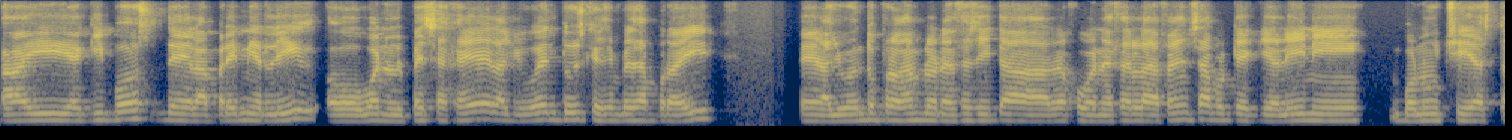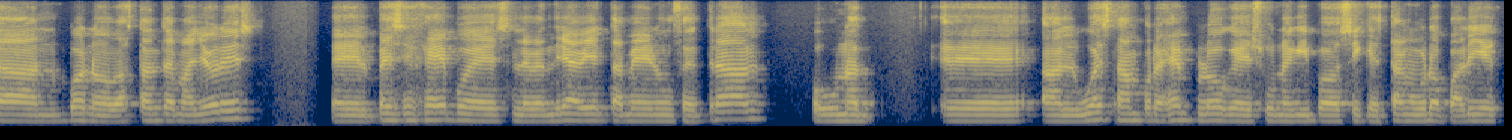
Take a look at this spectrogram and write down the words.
hay, equipos de la Premier League, o bueno, el PSG, la Juventus, que siempre están por ahí. Eh, la Juventus, por ejemplo, necesita rejuvenecer la defensa porque Chiellini Bonucci ya están, bueno, bastante mayores. El PSG, pues le vendría bien también un central, o una eh, al West Ham, por ejemplo, que es un equipo así que está en Europa League,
